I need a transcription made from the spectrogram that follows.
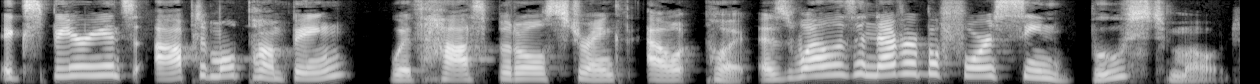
Experience optimal pumping with hospital strength output, as well as a never before seen boost mode.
